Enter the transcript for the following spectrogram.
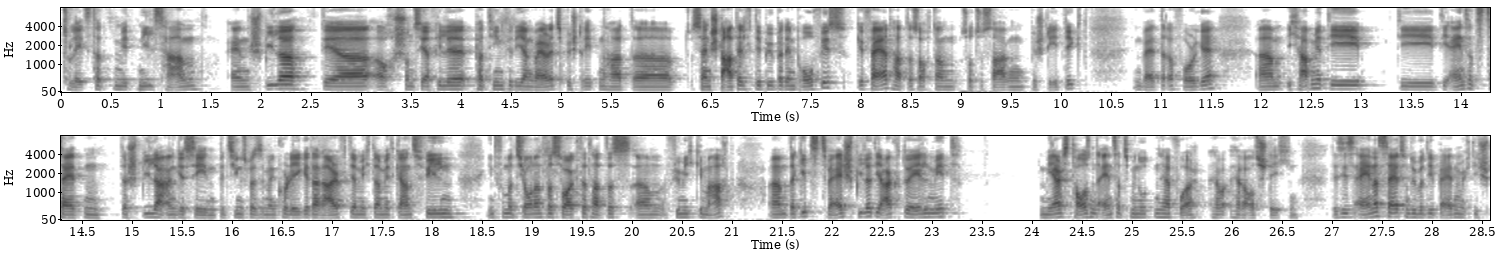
Zuletzt hat mit Nils Hahn ein Spieler, der auch schon sehr viele Partien für die Young Violets bestritten hat, äh, sein Startelfdebüt bei den Profis gefeiert, hat das auch dann sozusagen bestätigt in weiterer Folge. Ähm, ich habe mir die, die, die Einsatzzeiten der Spieler angesehen, beziehungsweise mein Kollege der Ralf, der mich da mit ganz vielen Informationen versorgt hat, hat das ähm, für mich gemacht. Ähm, da gibt es zwei Spieler, die aktuell mit mehr als 1000 Einsatzminuten hervor, her, herausstechen. Das ist einerseits, und über die beiden möchte ich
